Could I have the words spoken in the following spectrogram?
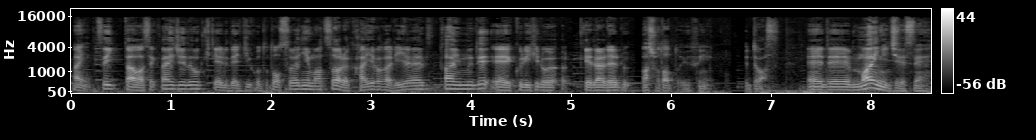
はい、Twitter は世界中で起きている出来事とそれにまつわる会話がリアルタイムで、えー、繰り広げられる場所だというふうに言ってます。えー、で、毎日ですね、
